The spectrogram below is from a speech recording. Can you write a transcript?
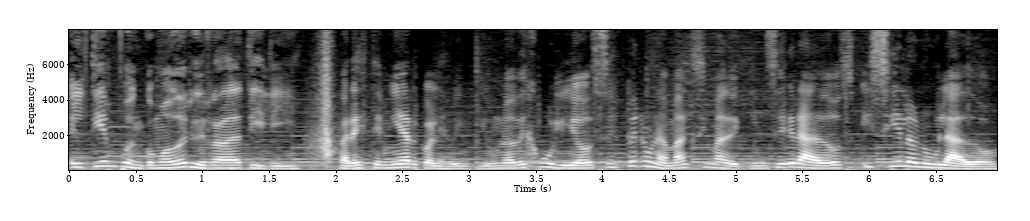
El tiempo en Comodoro y Radatili. Para este miércoles 21 de julio se espera una máxima de 15 grados y cielo nublado.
